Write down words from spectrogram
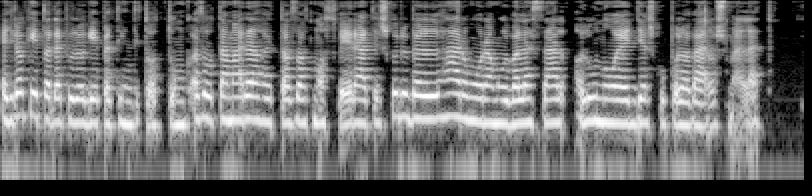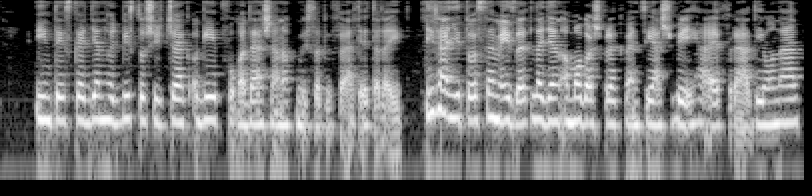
Egy rakétarepülőgépet indítottunk, azóta már elhagyta az atmoszférát, és körülbelül három óra múlva leszáll a Luno 1-es kupola város mellett. Intézkedjen, hogy biztosítsák a gép fogadásának műszaki feltételeit. Irányító személyzet legyen a magas frekvenciás VHF rádiónál,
